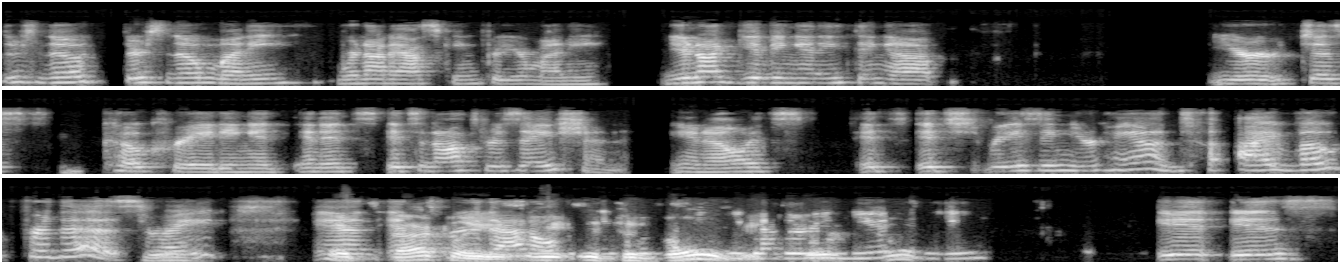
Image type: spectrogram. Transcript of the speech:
there's no there's no money. We're not asking for your money. You're not giving anything up you're just co-creating it and it's it's an authorization you know it's it's it's raising your hand i vote for this right? And, exactly. and that all it's a vote. together in unity it is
